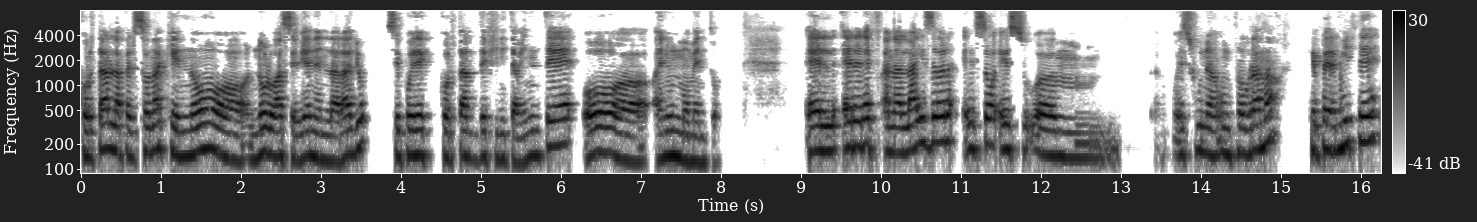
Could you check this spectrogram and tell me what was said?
cortar la persona que no, no lo hace bien en la radio. Se puede cortar definitivamente o en un momento. El RRF Analyzer, eso es um, es un programa que permite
